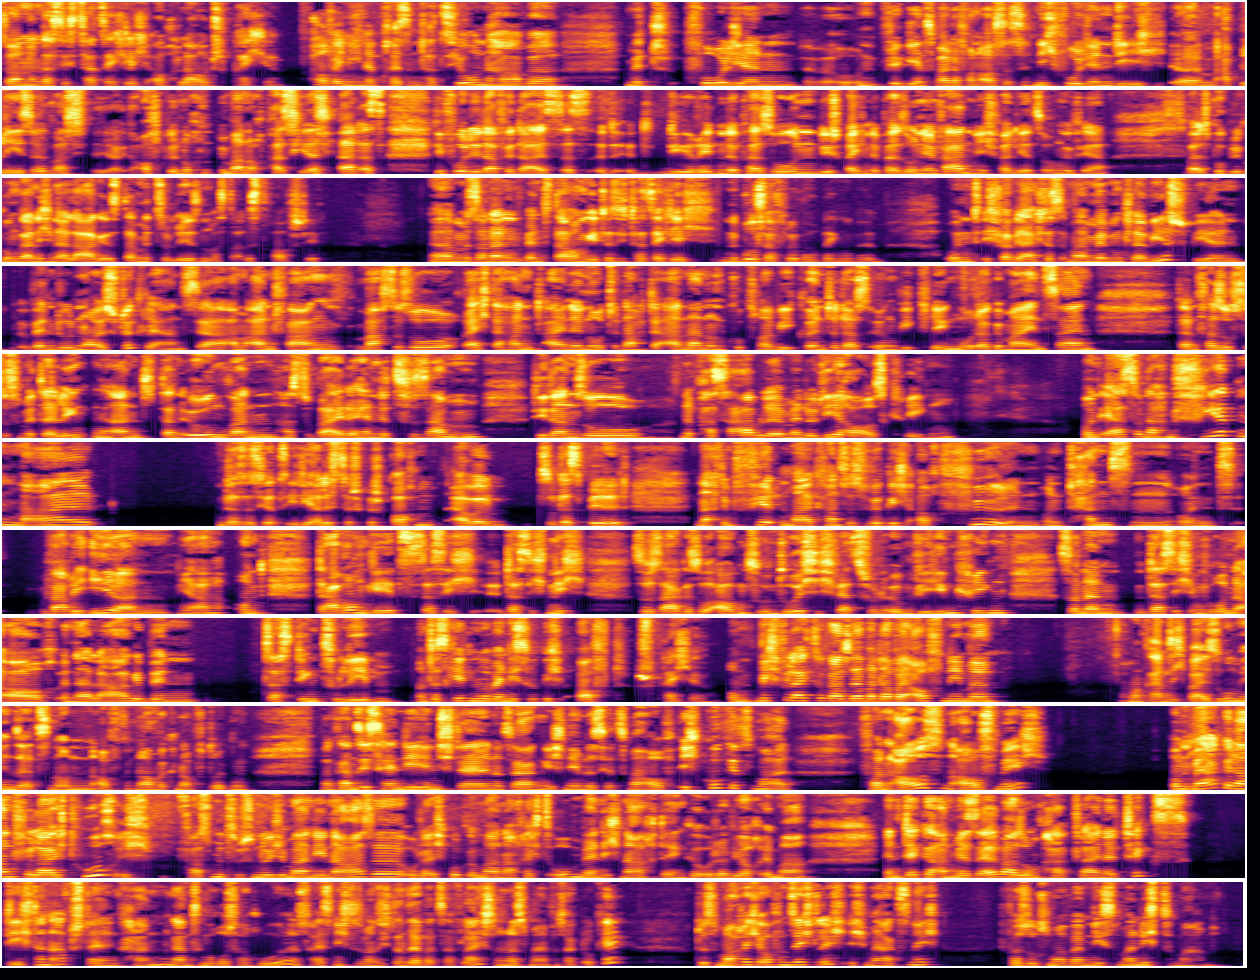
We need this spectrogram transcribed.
sondern dass ich es tatsächlich auch laut spreche. Auch wenn ich eine Präsentation habe, mit Folien äh, und wir gehen jetzt mal davon aus, das sind nicht Folien, die ich ähm, ablese, was oft genug immer noch passiert, ja, dass die Folie dafür da ist, dass äh, die redende Person, die sprechende Person den Faden nicht verliert, so ungefähr, weil das Publikum gar nicht in der Lage ist, da mitzulesen, was da alles draufsteht. Ähm, sondern wenn es darum geht, dass ich tatsächlich eine Botschaft rüberbringen will. Und ich vergleiche das immer mit dem Klavierspielen. Wenn du ein neues Stück lernst, ja, am Anfang machst du so rechte Hand eine Note nach der anderen und guckst mal, wie könnte das irgendwie klingen oder gemeint sein. Dann versuchst du es mit der linken Hand. Dann irgendwann hast du beide Hände zusammen, die dann so eine passable Melodie rauskriegen. Und erst so nach dem vierten Mal, das ist jetzt idealistisch gesprochen, aber so das Bild. Nach dem vierten Mal kannst du es wirklich auch fühlen und tanzen und variieren, ja. Und darum geht's, dass ich, dass ich nicht so sage, so Augen zu und durch, ich werde es schon irgendwie hinkriegen, sondern dass ich im Grunde auch in der Lage bin, das Ding zu leben. Und das geht nur, wenn ich es wirklich oft spreche und mich vielleicht sogar selber dabei aufnehme. Man kann sich bei Zoom hinsetzen und einen Aufnahmeknopf drücken. Man kann sich das Handy hinstellen und sagen, ich nehme das jetzt mal auf. Ich gucke jetzt mal von außen auf mich und merke dann vielleicht, huch, ich fasse mir zwischendurch immer an die Nase oder ich gucke immer nach rechts oben, wenn ich nachdenke oder wie auch immer, entdecke an mir selber so ein paar kleine Ticks, die ich dann abstellen kann, ganz in großer Ruhe. Das heißt nicht, dass man sich dann selber zerfleischt, sondern dass man einfach sagt, okay, das mache ich offensichtlich, ich merke es nicht, ich versuche es mal beim nächsten Mal nicht zu machen.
